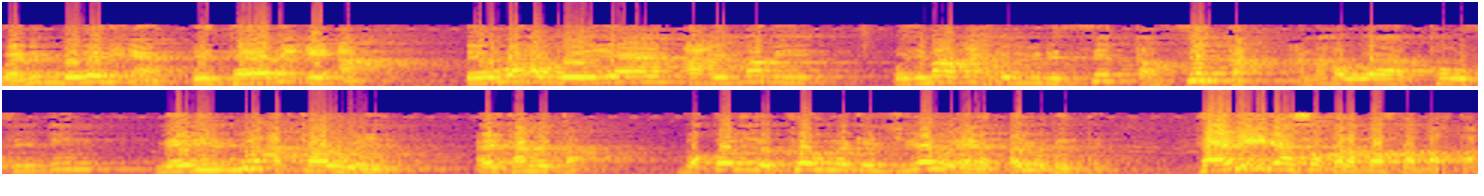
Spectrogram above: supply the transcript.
Waa nin madani ah ee taabici ah. Ee waxa weeyaan a'imadii oo imaam axmed uu yidhi iqa iqa macnaha waa tawfiiqin meelihii ugu adkaa weeye. Ay ka mid tahay. Boqol iyo kow markay jiradu ahayd ayuu dhintay. Taabicigaasoo kale qofka barta.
